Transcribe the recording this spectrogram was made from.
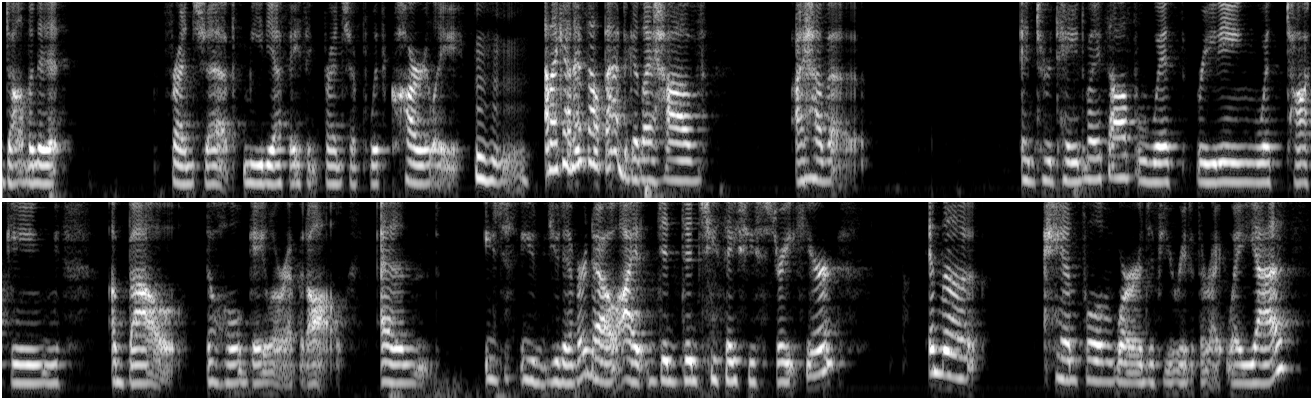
dominant friendship, media facing friendship with Karlie. Mm-hmm. And I kind of felt bad because I have I have a entertained myself with reading, with talking about the whole Gaylor of it all. And you just you you never know. I did did she say she's straight here? In the handful of words, if you read it the right way, yes.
